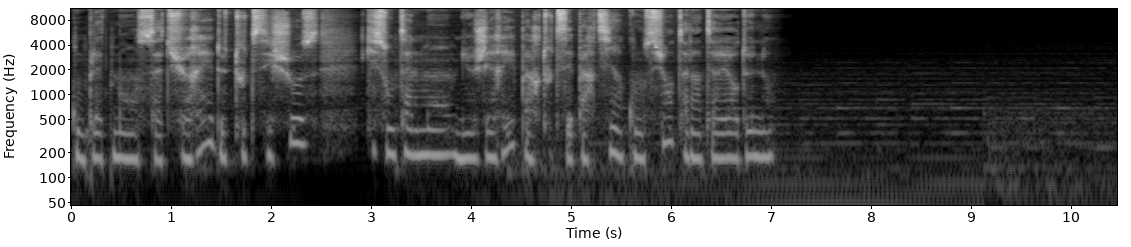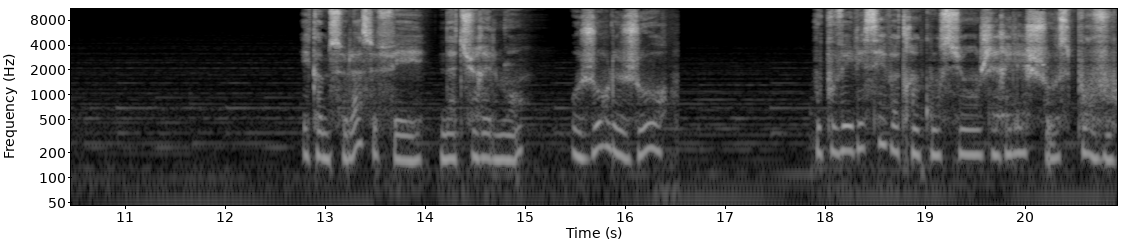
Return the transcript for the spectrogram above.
complètement saturé de toutes ces choses qui sont tellement mieux gérées par toutes ces parties inconscientes à l'intérieur de nous. Et comme cela se fait naturellement, au jour le jour, vous pouvez laisser votre inconscient gérer les choses pour vous.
